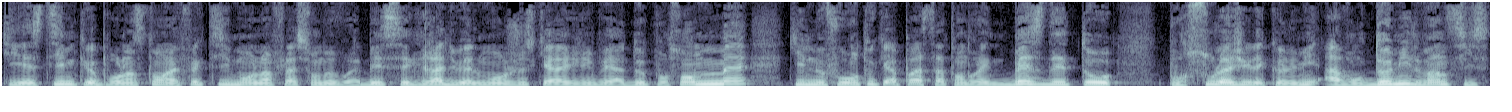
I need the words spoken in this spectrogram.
qui estime que pour l'instant, effectivement, l'inflation devrait baisser graduellement jusqu'à arriver à 2%, mais qu'il ne en tout cas pas s'attendre à une baisse des taux pour soulager l'économie avant 2026.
